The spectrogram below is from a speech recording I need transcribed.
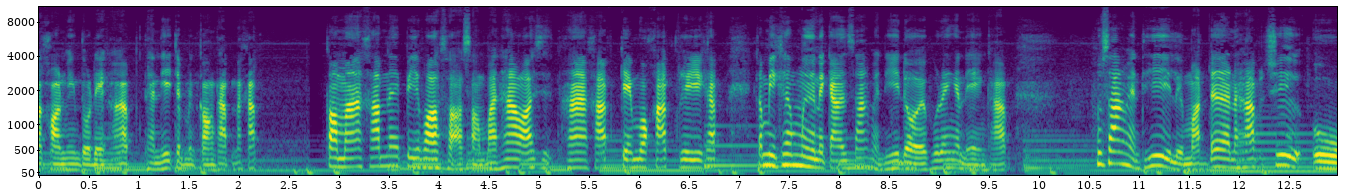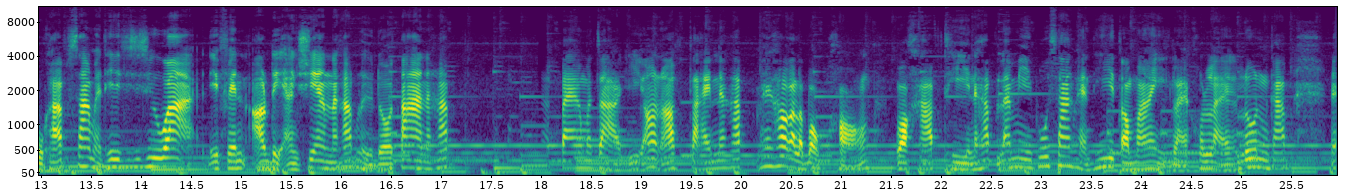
ละครเพียงตัวเดียวครับ แทนที่จะเป็นกองทัพนะครับต่อมาครับในปีพศ 2515 ครับเกม Warcraft 3 ครับ ก็มีเครื่องมือในการสร้างแผนที่โดยผู้เล่นกันเองครับ ผู้สร้างแผนที่หรือมอดเดอร์นะครับ ชื่ออูครับ สร้างแผนที่ที่ชื่อว่า Defense of the Ancient นะครับ หรือ Dota นะครับ แปลงมาจาก Eon of Time นะครับ ให้เข้ากับระบบของ Warcraft T นะครับ และมีผู้สร้างแผนที่ต่อมาอีกหลายคนหลายรุ่นครับ ใน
